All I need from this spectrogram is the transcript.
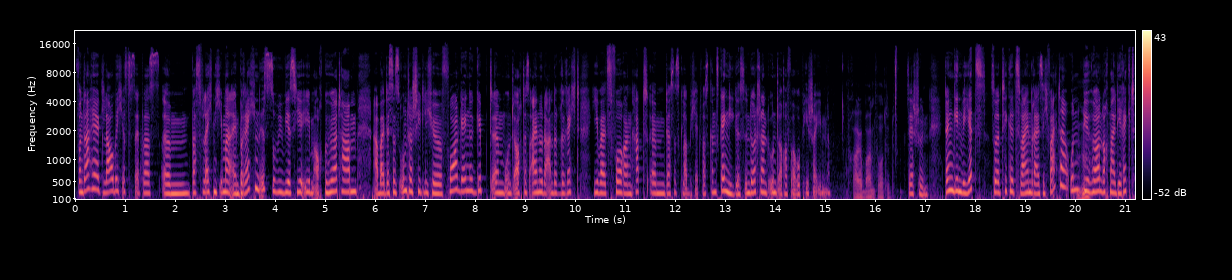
Von daher glaube ich, ist es etwas, ähm, was vielleicht nicht immer ein Brechen ist, so wie wir es hier eben auch gehört haben, aber dass es unterschiedliche Vorgänge gibt ähm, und auch das ein oder andere Recht jeweils Vorrang hat, ähm, das ist, glaube ich, etwas ganz Gängiges in Deutschland und auch auf europäischer Ebene. Frage beantwortet. Sehr schön. Dann gehen wir jetzt zu Artikel 32 weiter und mhm. wir hören nochmal direkt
